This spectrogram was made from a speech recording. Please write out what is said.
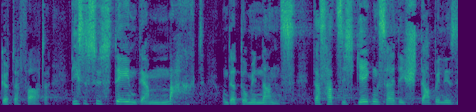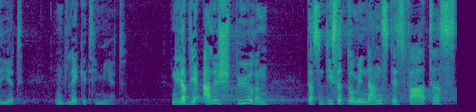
Göttervater. Dieses System der Macht und der Dominanz, das hat sich gegenseitig stabilisiert und legitimiert. Und ich glaube, wir alle spüren, dass in dieser Dominanz des Vaters,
